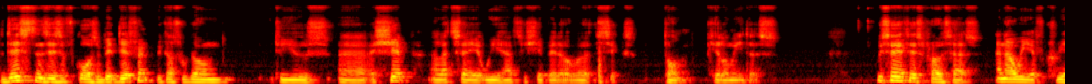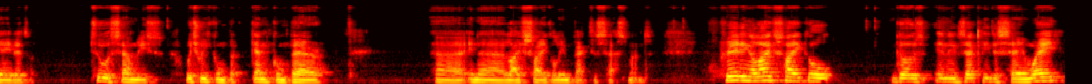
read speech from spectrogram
The distance is of course a bit different because we're going to use uh, a ship and let's say we have to ship it over 6 ton kilometers. We save this process and now we have created two assemblies which we comp can compare uh, in a life cycle impact assessment. Creating a life cycle goes in exactly the same way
